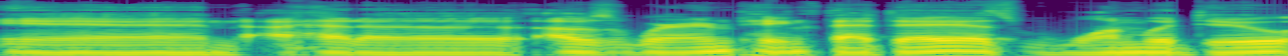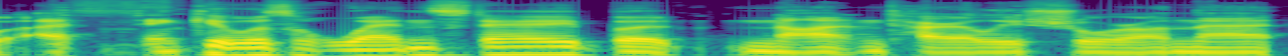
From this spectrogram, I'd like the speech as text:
and I had a I was wearing pink that day, as one would do. I think it was a Wednesday, but not entirely sure on that.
